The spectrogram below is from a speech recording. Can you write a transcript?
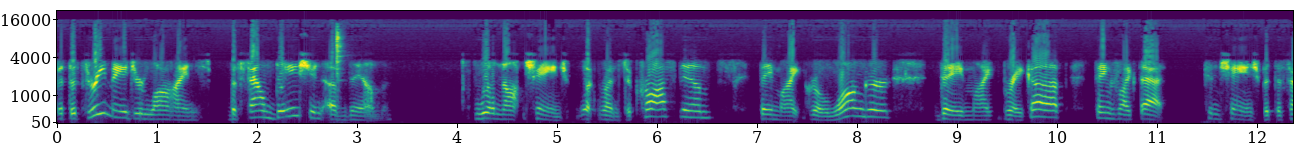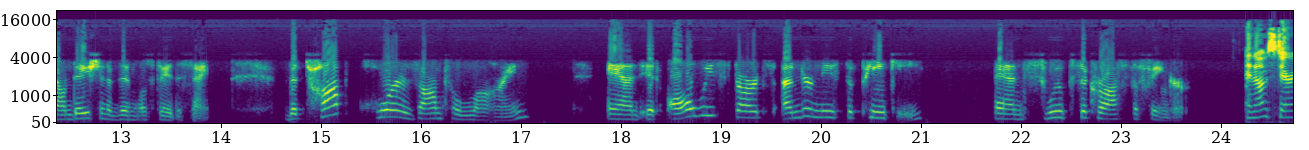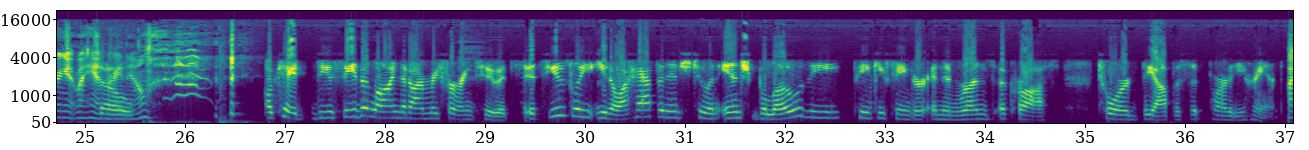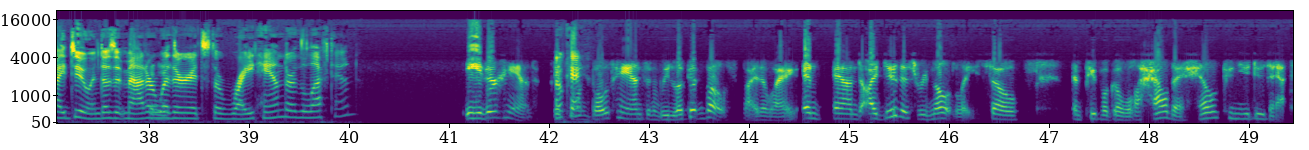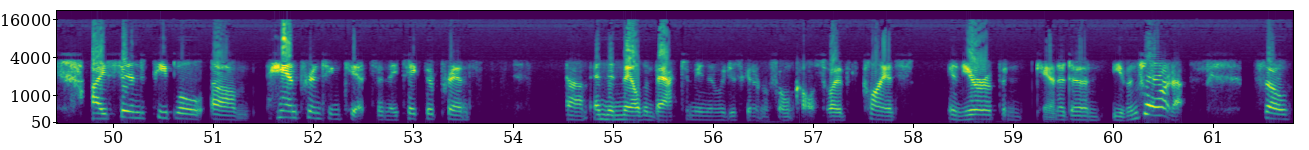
But the three major lines the foundation of them will not change. What runs across them, they might grow longer, they might break up, things like that can change, but the foundation of them will stay the same. The top horizontal line, and it always starts underneath the pinky and swoops across the finger. And I'm staring at my hand so, right now. Okay, do you see the line that I'm referring to? It's it's usually, you know, a half an inch to an inch below the pinky finger and then runs across toward the opposite part of your hand. I do. And does it matter and whether it's the right hand or the left hand? Either hand. It's okay. on both hands and we look at both, by the way. And and I do this remotely. So and people go, well, how the hell can you do that? I send people um, hand printing kits, and they take their prints um, and then mail them back to me, and then we just get on a phone call. So I have clients in Europe and Canada and even Florida. So,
